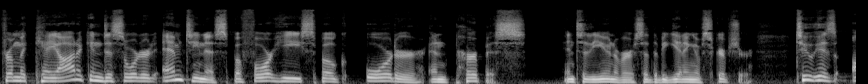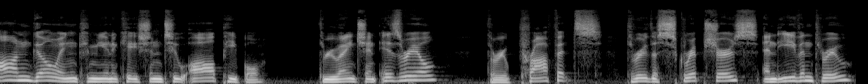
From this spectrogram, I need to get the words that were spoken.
from the chaotic and disordered emptiness before he spoke order and purpose into the universe at the beginning of Scripture, to his ongoing communication to all people through ancient Israel, through prophets, through the Scriptures, and even through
